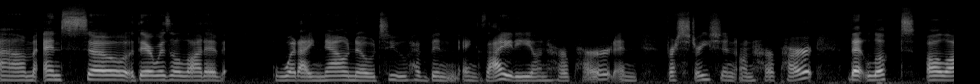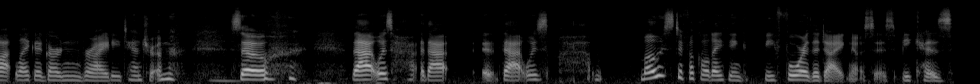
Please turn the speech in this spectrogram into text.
Um, and so there was a lot of what I now know to have been anxiety on her part and frustration on her part that looked a lot like a garden variety tantrum. Mm. So that was that that was most difficult I think before the diagnosis because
